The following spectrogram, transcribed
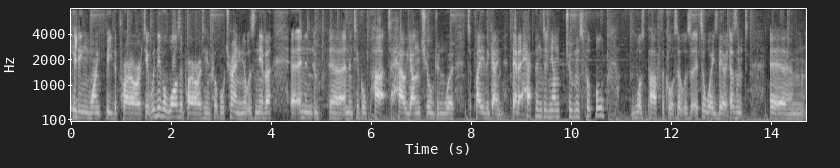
hitting won't be the priority. It never was a priority in football training. It was never uh, an, uh, an integral part to how young children were to play the game. That it happened in young children's football was part of the course. It was. It's always there. It doesn't um,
